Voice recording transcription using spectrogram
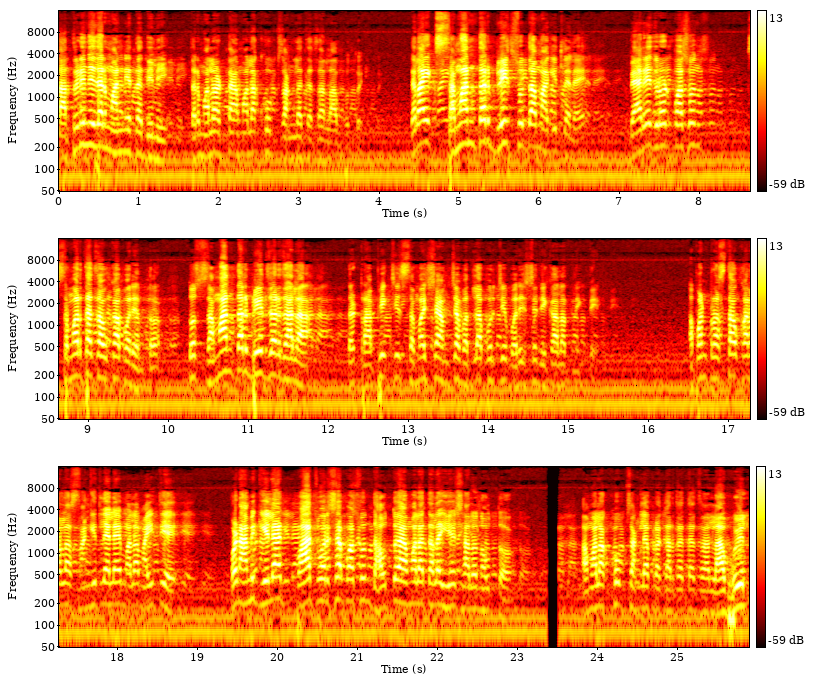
तातडीने जर मान्यता दिली तर मला वाटतं आम्हाला खूप चांगला त्याचा लाभ होतोय. त्याला एक समांतर ब्रिज सुद्धा मागितलेला आहे. बॅरेज रोडपासून समर्था चौकापर्यंत. तो समांतर ब्रिज जर झाला तर ट्रॅफिकची समस्या आमच्या बदलापूरची बरीचशी निकालात निघते. आपण प्रस्ताव करायला सांगितलेला आहे मला माहिती आहे. पण आम्ही गेल्या पाच वर्षापासून धावतोय आम्हाला त्याला यश आलं नव्हतं. आम्हाला खूप चांगल्या प्रकारचा त्याचा लाभ होईल.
